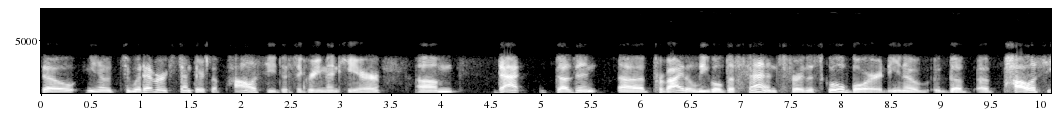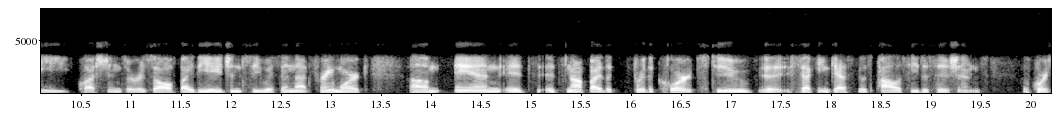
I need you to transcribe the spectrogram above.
So, you know, to whatever extent there's a policy disagreement here, um, that doesn't uh, provide a legal defense for the school board. You know, the uh, policy questions are resolved by the agency within that framework, um, and it's it's not by the for the courts to uh, second guess those policy decisions. Of course,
